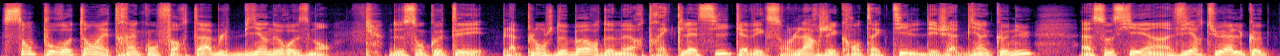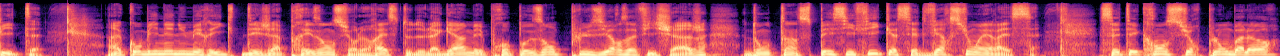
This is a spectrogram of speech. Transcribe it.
sans pour autant être inconfortable bien heureusement. De son côté, la planche de bord demeure très classique avec son large écran tactile déjà bien connu, associé à un virtual cockpit. Un combiné numérique déjà présent sur le reste de la gamme et proposant plusieurs affichages, dont un spécifique à cette version RS. Cet écran surplombe alors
